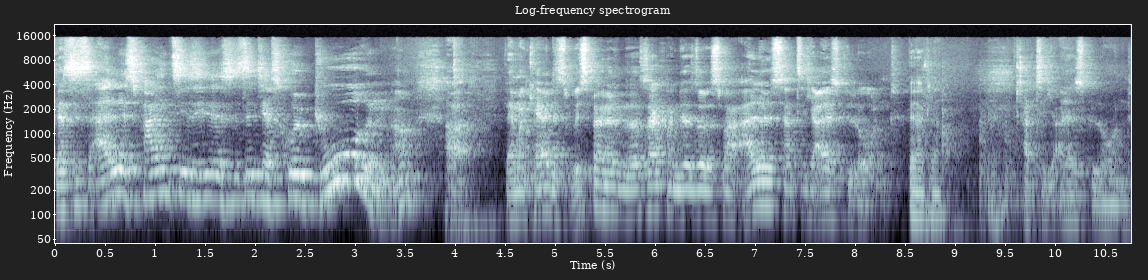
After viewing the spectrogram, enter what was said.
das ist alles fein, das sind ja Skulpturen. Ne? Aber wenn man Careless Whisper hört, dann sagt man ja so, es war alles, hat sich alles gelohnt. Ja, klar. Hat sich alles gelohnt.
